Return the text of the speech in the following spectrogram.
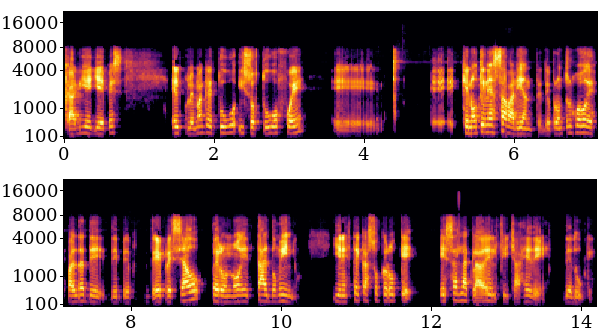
Cari Yepes, el problema que tuvo y sostuvo fue eh, eh, que no tenía esa variante. De pronto el juego de espaldas de, depreciado, pero no de tal dominio. Y en este caso creo que esa es la clave del fichaje de, de Duque,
